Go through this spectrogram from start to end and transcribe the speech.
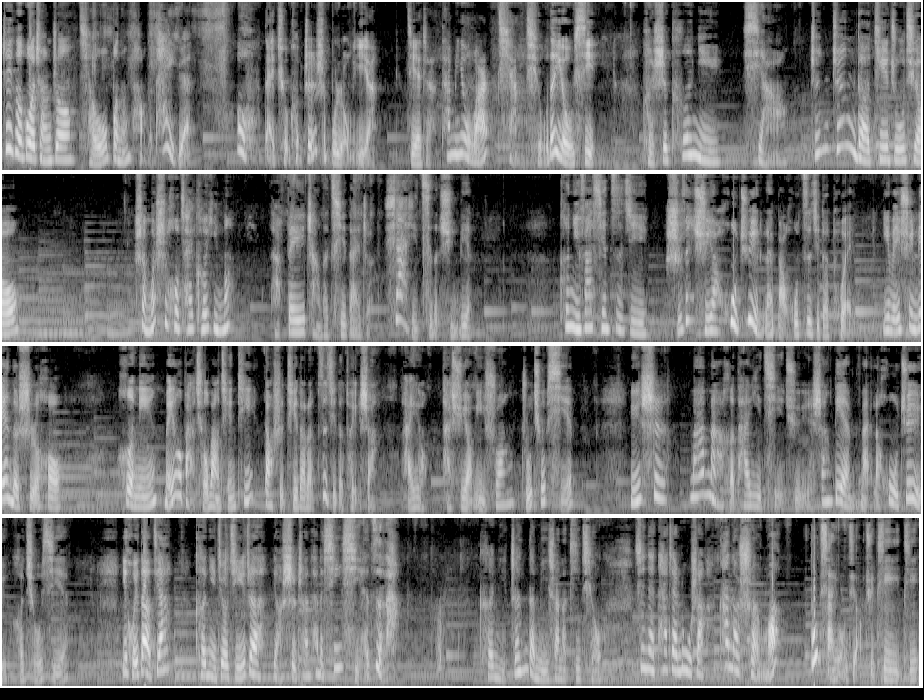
这个过程中，球不能跑得太远。哦，带球可真是不容易啊！接着，他们又玩抢球的游戏。可是，科尼想真正的踢足球，什么时候才可以呢？他非常的期待着下一次的训练。科尼发现自己。十分需要护具来保护自己的腿，因为训练的时候，赫宁没有把球往前踢，倒是踢到了自己的腿上。还有，他需要一双足球鞋。于是，妈妈和他一起去商店买了护具和球鞋。一回到家，可尼就急着要试穿他的新鞋子啦。可你真的迷上了踢球，现在他在路上看到什么？都想用脚去踢一踢。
